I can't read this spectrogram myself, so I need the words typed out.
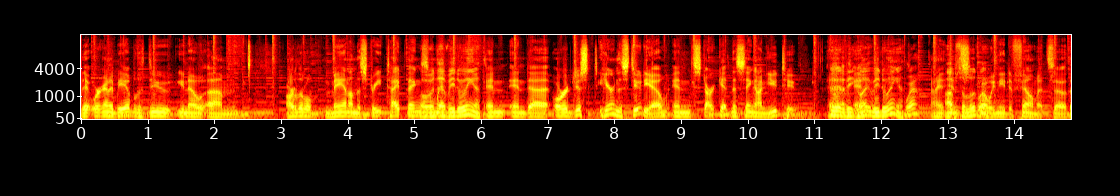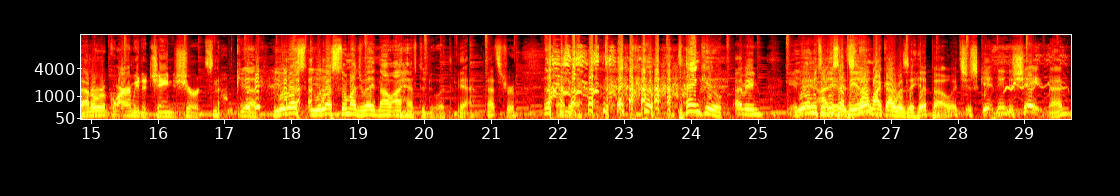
that we're going to be able to do, you know, um, our little man on the street type things. Or and that we're doing it. and and uh, or just here in the studio and start getting this thing on YouTube. Uh, and- go- we're doing it. well, I, Absolutely. well, we need to film it, so that'll require me to change shirts. No, I'm kidding. Yeah, you lost you lost so much weight. Now I have to do it. Yeah, that's true. Anyway, Thank you. I mean, You want me to I mean, It's disappear? not like I was a hippo. It's just getting into shape, man.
